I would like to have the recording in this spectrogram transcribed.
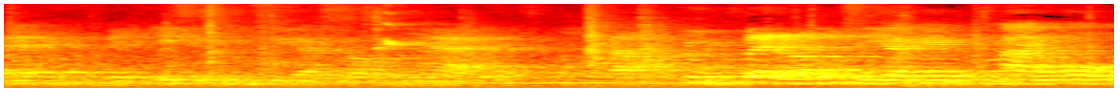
eh, le chiese di musica straordinaria la più bella musica che mai uomo.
